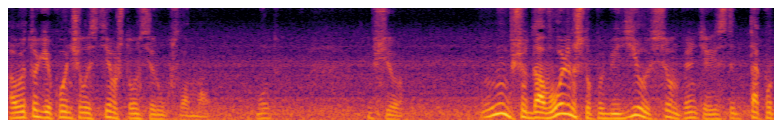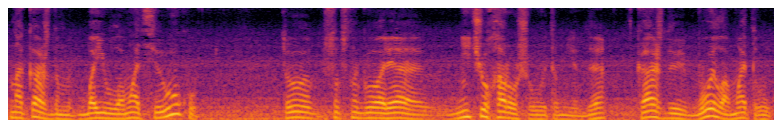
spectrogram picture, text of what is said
А в итоге кончилось тем, что он себе руку сломал. Вот. И все. Ну, все доволен, что победил, и все. Ну, понимаете, если так вот на каждом бою ломать себе руку, то, собственно говоря, ничего хорошего в этом нет, да? Каждый бой ломать руку.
